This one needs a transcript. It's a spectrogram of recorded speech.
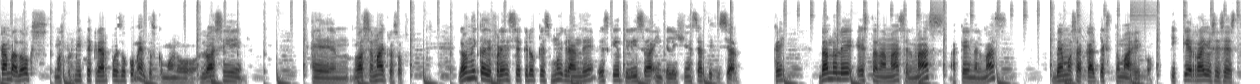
Canva Docs nos permite crear pues documentos como lo, hace, lo hace Microsoft. La única diferencia creo que es muy grande es que utiliza inteligencia artificial. ¿ok? Dándole esta nada más, el más, aquí en el más, vemos acá el texto mágico. ¿Y qué rayos es esto?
